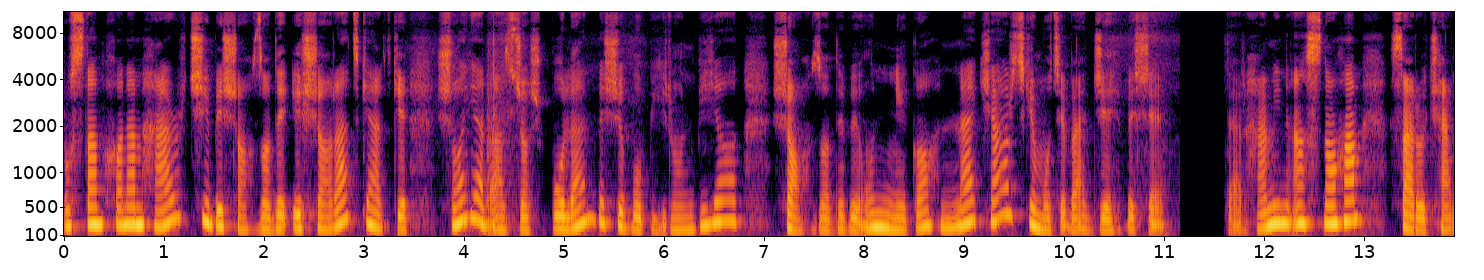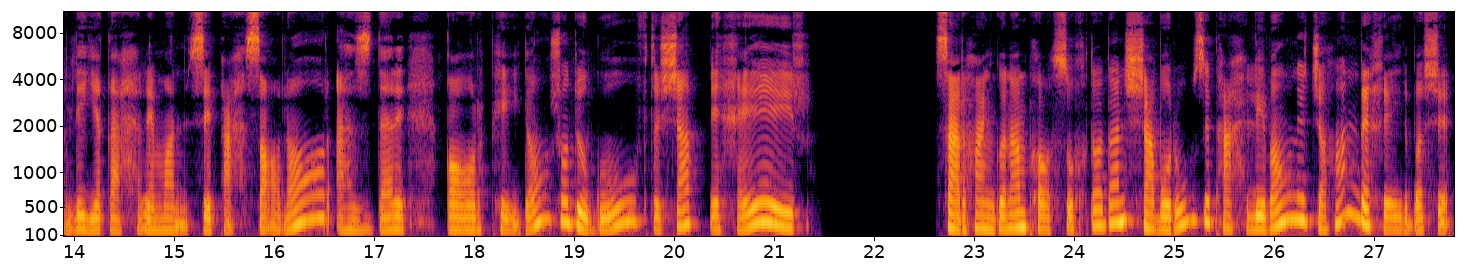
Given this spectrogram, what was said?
رستم خانم هر چی به شاهزاده اشارت کرد که شاید از جاش بلند بشه و بیرون بیاد شاهزاده به اون نگاه نکرد که متوجه بشه. در همین اسنا هم سر و کله قهرمان سپه سالار از در قار پیدا شد و گفت شب به خیر سرهنگانم پاسخ دادن شب و روز پهلوان جهان به خیر باشه.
